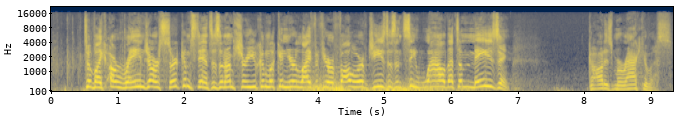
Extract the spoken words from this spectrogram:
to like arrange our circumstances. And I'm sure you can look in your life if you're a follower of Jesus and see, wow, that's amazing. God is miraculous.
